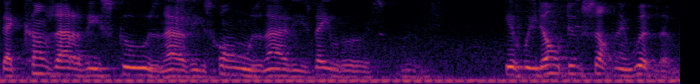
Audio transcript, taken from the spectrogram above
that comes out of these schools and out of these homes and out of these neighborhoods, mm. if we don't do something with them,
